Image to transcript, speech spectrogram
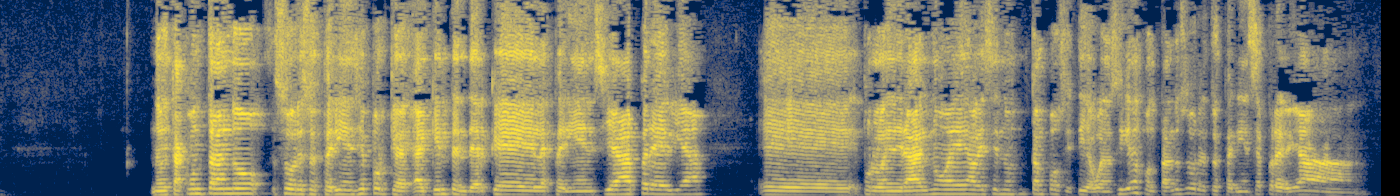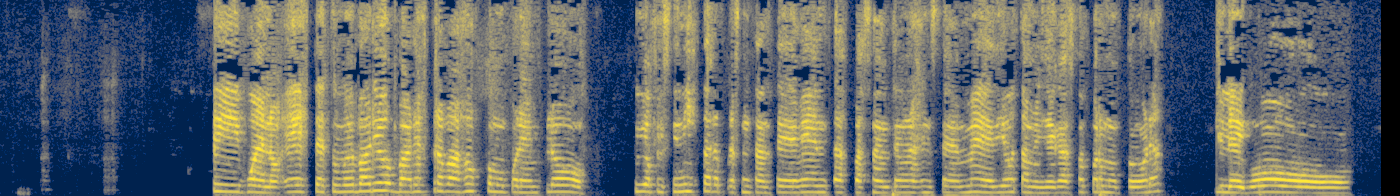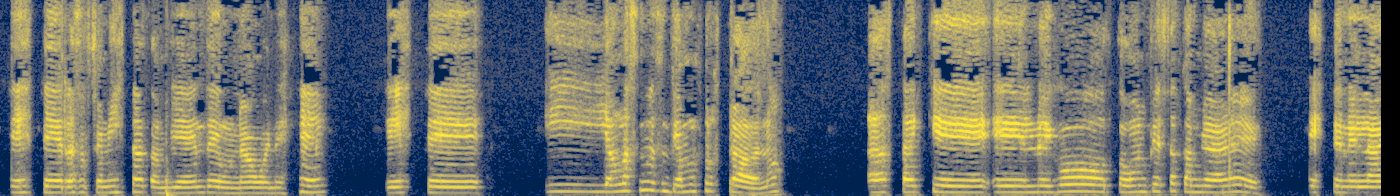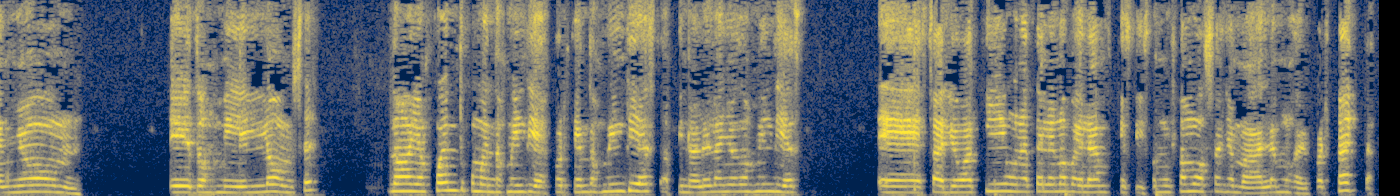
Nos está contando sobre su experiencia porque hay que entender que la experiencia previa, eh, por lo general, no es a veces no es tan positiva. Bueno, síguenos contando sobre tu experiencia previa Sí, bueno, este, tuve varios, varios trabajos, como por ejemplo, fui oficinista, representante de ventas, pasante en una agencia de medios, también llegué a promotora y luego este, recepcionista también de una ONG. Este, y aún así me sentía muy frustrada, ¿no? Hasta que eh, luego todo empieza a cambiar eh, este, en el año 2011 eh, no, ya fue como en 2010, porque en 2010, a final del año 2010, eh, salió aquí una telenovela que se hizo muy famosa llamada La Mujer Perfecta,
